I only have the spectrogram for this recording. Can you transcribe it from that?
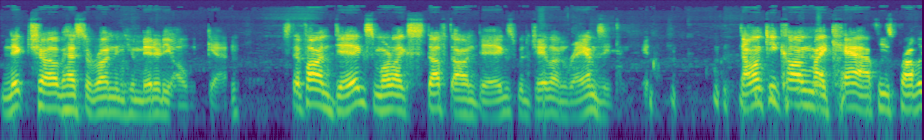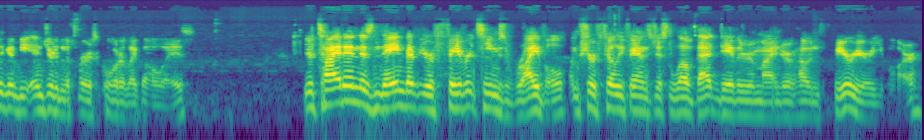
Nick Chubb has to run in humidity all weekend. Stefon Diggs, more like stuffed on Diggs with Jalen Ramsey tonight. Donkey Kong, my calf. He's probably going to be injured in the first quarter, like always. Your tight end is named after your favorite team's rival. I'm sure Philly fans just love that daily reminder of how inferior you are.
